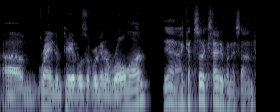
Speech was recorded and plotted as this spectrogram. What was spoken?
um, random tables that we're going to roll on. Yeah. I got so excited when I saw them.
